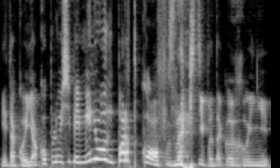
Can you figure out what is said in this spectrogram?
И такой, я куплю себе миллион портков. Знаешь, типа такой хуйни.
